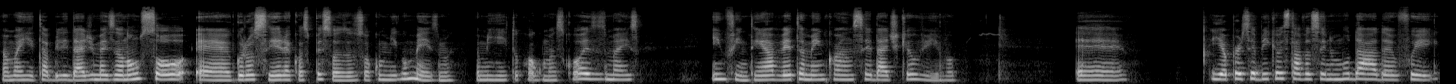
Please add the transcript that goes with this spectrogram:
É uma irritabilidade, mas eu não sou é, grosseira com as pessoas, eu sou comigo mesma. Eu me irrito com algumas coisas, mas enfim, tem a ver também com a ansiedade que eu vivo. É... E eu percebi que eu estava sendo mudada, eu fui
